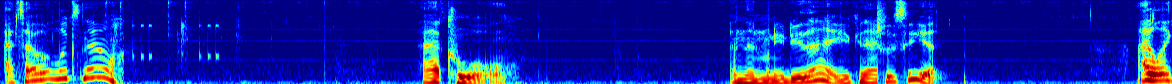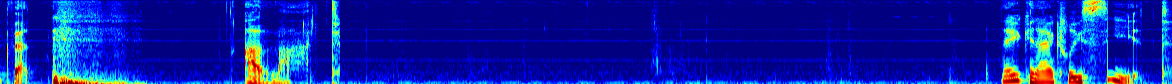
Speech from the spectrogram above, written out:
That's how it looks now. Ah, cool. And then when you do that, you can actually see it. I like that. A lot. Now you can actually see it.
